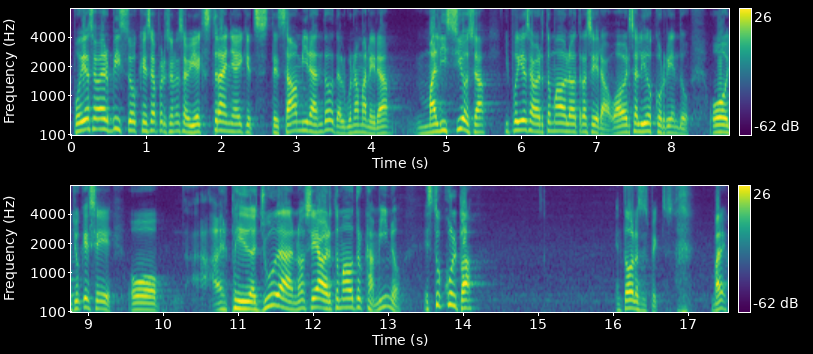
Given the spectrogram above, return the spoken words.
Podías haber visto que esa persona se veía extraña y que te estaba mirando de alguna manera maliciosa y podías haber tomado la otra acera o haber salido corriendo o yo qué sé, o haber pedido ayuda, no sé, haber tomado otro camino. Es tu culpa en todos los aspectos, ¿vale?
